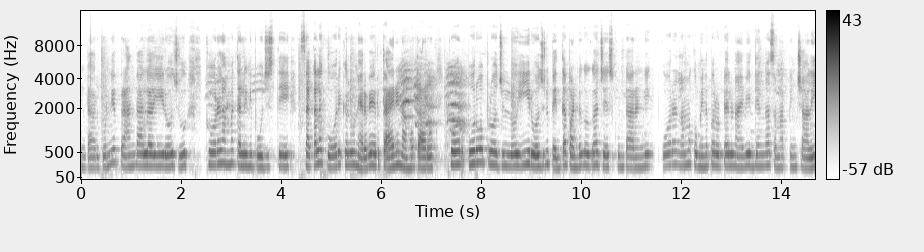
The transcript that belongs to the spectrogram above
ఉంటారు. కొన్ని ప్రాంతాల్లో ఈరోజు కోరలమ్మ తల్లిని పూజిస్తే సకల కోరికలు నెరవేరుతాయని నమ్ముతారు. కోర్ పూర్వపు రోజుల్లో ఈ రోజును పెద్ద పండుగగా చేసుకుంటారండి. కోరలమ్మకు మినప రొట్టెలు నైవేద్యంగా సమర్పించాలి.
